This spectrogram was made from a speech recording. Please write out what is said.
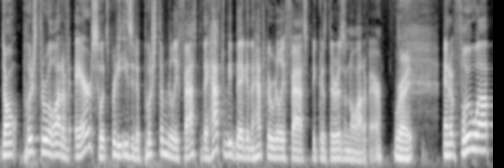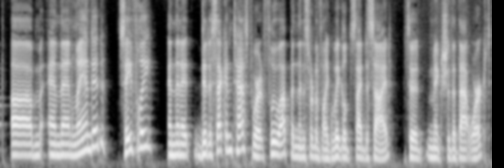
don't push through a lot of air, so it's pretty easy to push them really fast. But they have to be big and they have to go really fast because there isn't a lot of air right. and it flew up um, and then landed safely. And then it did a second test where it flew up and then sort of like wiggled side to side to make sure that that worked.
